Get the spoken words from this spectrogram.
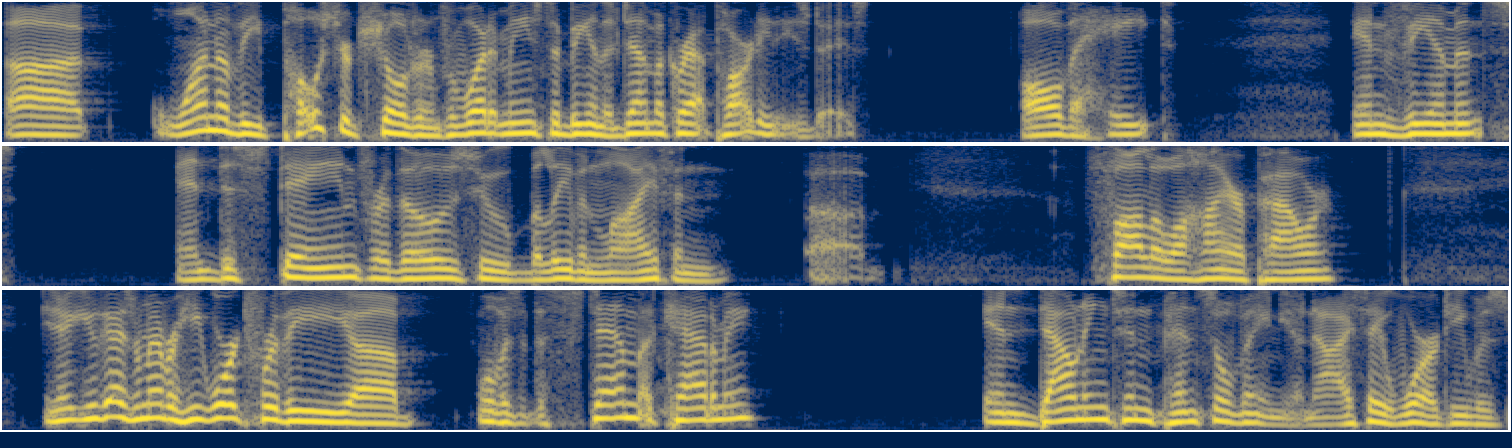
Uh, one of the poster children for what it means to be in the Democrat Party these days all the hate and vehemence and disdain for those who believe in life and uh, follow a higher power. You know, you guys remember he worked for the uh, what was it, the STEM Academy in Downingtown, Pennsylvania. Now I say worked; he was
